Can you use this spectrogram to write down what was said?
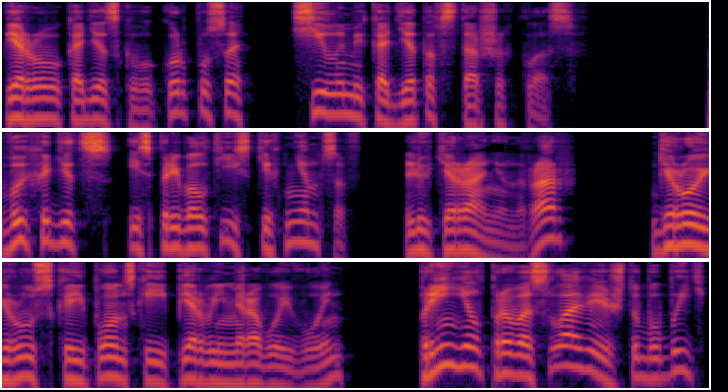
первого кадетского корпуса силами кадетов старших классов. Выходец из прибалтийских немцев, лютеранин Рар, герой русско-японской и Первой мировой войн, принял православие, чтобы быть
